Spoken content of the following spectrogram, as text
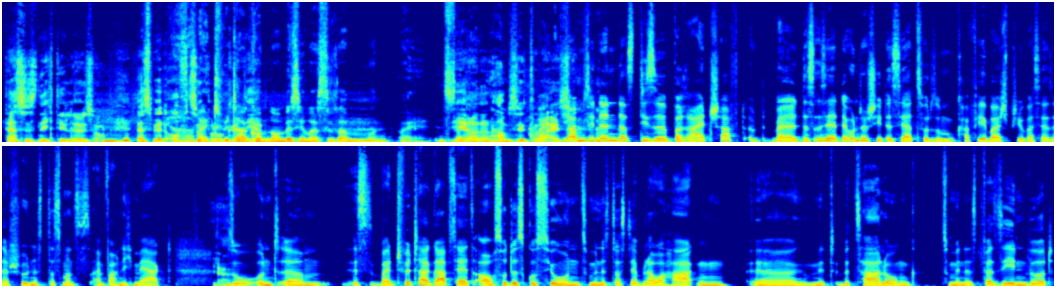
Das ist nicht die Lösung. Das wird ja, oft so Bei Twitter kommt noch ein bisschen was zusammen und bei Instagram. Ja, dann haben sie 30. Aber glauben Sie denn, dass diese Bereitschaft, weil das ist ja, der Unterschied ist ja zu so einem Kaffeebeispiel, was ja sehr schön ist, dass man es einfach nicht merkt. Ja. So, und ähm, es, bei Twitter gab es ja jetzt auch so Diskussionen, zumindest, dass der blaue Haken äh, mit Bezahlung zumindest versehen wird.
